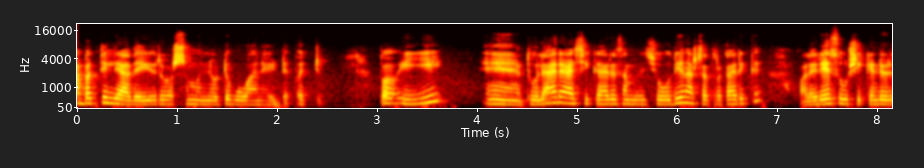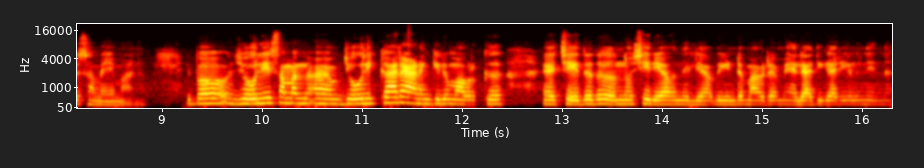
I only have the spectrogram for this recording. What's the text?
ആപത്തില്ലാതെ ഈ ഒരു വർഷം മുന്നോട്ട് പോകാനായിട്ട് പറ്റും. അപ്പോൾ ഈ തുലാരാശിക്കാരെ സംബന്ധിച്ച് ചോദ്യ നക്ഷത്രക്കാർക്ക് വളരെ സൂക്ഷിക്കേണ്ട ഒരു സമയമാണ്. ഇപ്പോൾ ജോലി സംബന്ധ ജോലിക്കാരാണെങ്കിലും അവർക്ക് ചെയ്തത് ഒന്നും ശരിയാവുന്നില്ല. വീണ്ടും അവരുടെ മേലധികാരികളിൽ നിന്ന്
